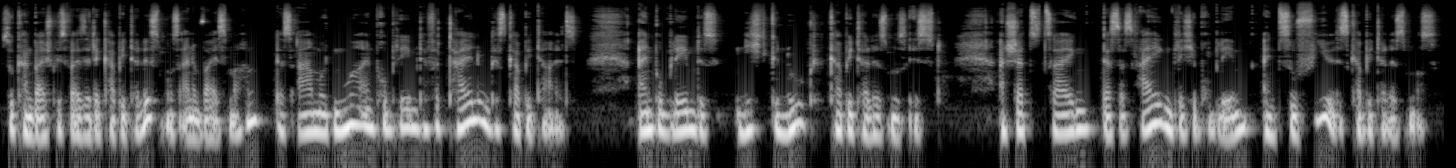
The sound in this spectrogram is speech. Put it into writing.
So kann beispielsweise der Kapitalismus einem weismachen, dass Armut nur ein Problem der Verteilung des Kapitals, ein Problem des nicht genug Kapitalismus ist, anstatt zu zeigen, dass das eigentliche Problem ein zu viel des Kapitalismus,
